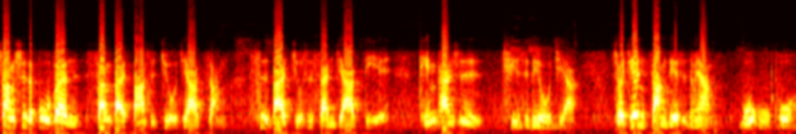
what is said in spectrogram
上市的部分三百八十九家涨，四百九十三家跌，停盘是七十六家。所以今天涨跌是怎么样？五五坡，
